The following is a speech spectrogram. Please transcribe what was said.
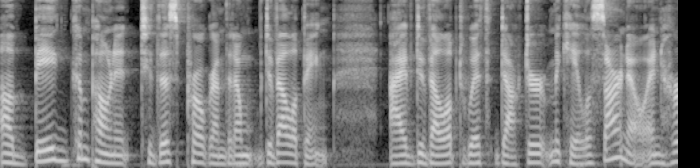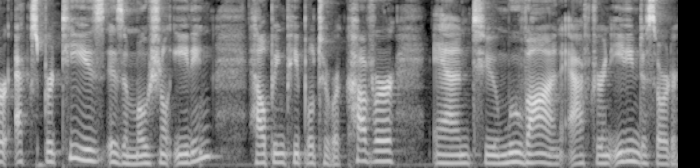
a big component to this program that I'm developing I've developed with Dr. Michaela Sarno, and her expertise is emotional eating, helping people to recover and to move on after an eating disorder.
